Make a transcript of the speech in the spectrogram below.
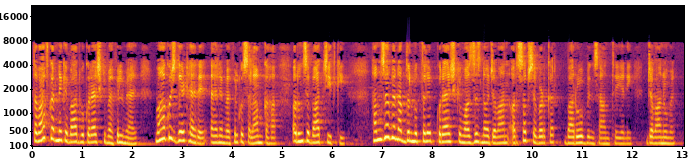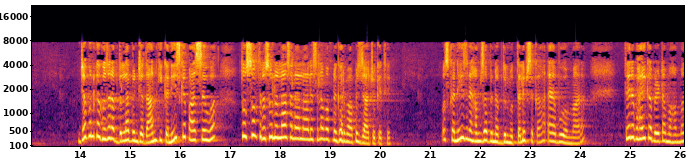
طواف کرنے کے بعد وہ قریش کی محفل میں آئے۔ وہاں کچھ دیر ٹھہرے، اہل محفل کو سلام کہا اور ان سے بات چیت کی۔ حمزہ بن عبد المطلب قریش کے معزز نوجوان اور سب سے بڑھ کر باروب انسان تھے یعنی جوانوں میں۔ جب ان کا گزر عبداللہ بن جدان کی کنیز کے پاس سے ہوا، تو اس وقت رسول اللہ صلی اللہ علیہ وسلم اپنے گھر واپس جا چکے تھے۔ اس کنیز نے حمزہ بن عبد المطلب سے کہا، اے ابو امارا تیرے بھائی کا بیٹا محمد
